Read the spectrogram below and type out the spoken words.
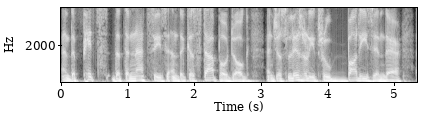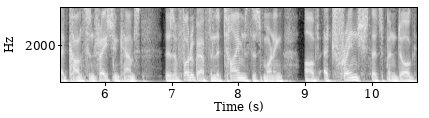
and the pits that the Nazis and the Gestapo dug and just literally threw bodies in there at concentration camps. There's a photograph in the Times this morning of a trench that's been dug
